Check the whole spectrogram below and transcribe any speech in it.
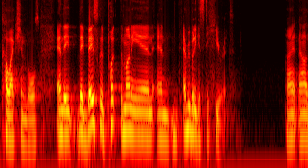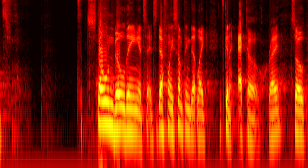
collection bowls, and they, they basically put the money in, and everybody gets to hear it. All right, now it's it's a stone building. It's, it's definitely something that like it's going to echo, right? So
